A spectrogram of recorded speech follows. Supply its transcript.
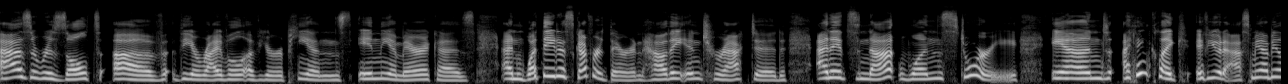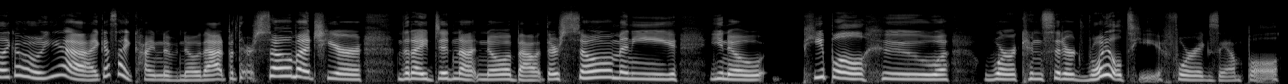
as a result of the arrival of europeans in the americas and what they discovered there and how they interacted. And it's not one story. And i think like if you had asked me i'd be like oh yeah i guess i kind of know that. But there's so much here that i did not know about. There's so many you know people who were considered royalty, for example.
